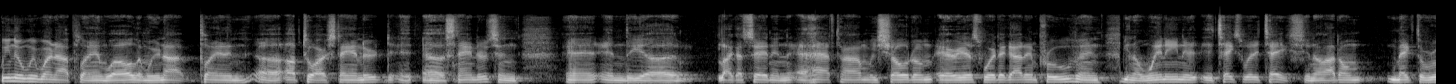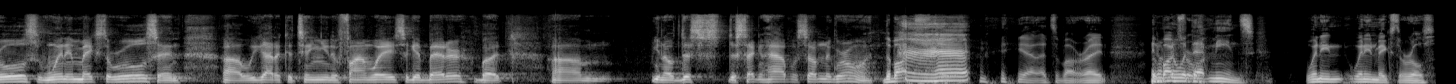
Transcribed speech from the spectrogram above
we knew we were not playing well, and we are not playing uh, up to our standard uh, standards, and and, and the uh, like I said, in at halftime, we showed them areas where they got to improve, and you know, winning it, it, takes what it takes. You know, I don't make the rules; winning makes the rules, and uh, we got to continue to find ways to get better. But um, you know, this the second half was something to grow on. The Bucks, yeah, that's about right. I don't know what were- that means. Winning, winning makes the rules.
